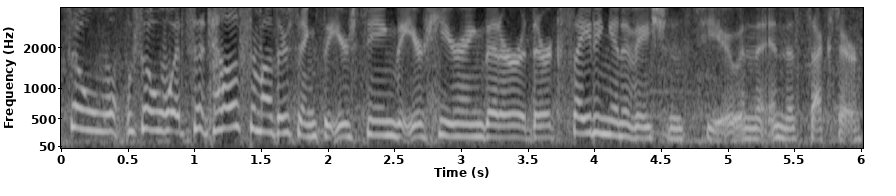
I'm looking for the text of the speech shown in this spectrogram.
So, so, what, so tell us some other things that you're seeing, that you're hearing, that are, that are exciting innovations to you in, the, in this sector.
